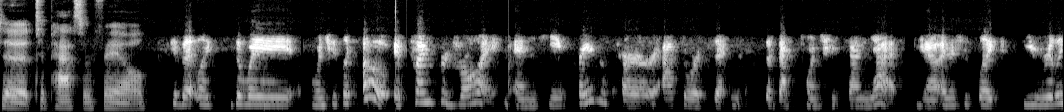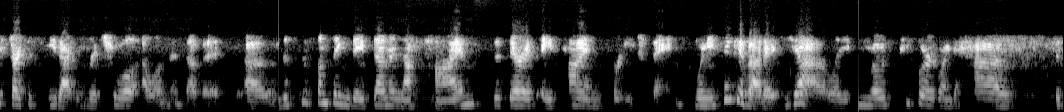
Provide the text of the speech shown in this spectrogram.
to to pass or fail. But like the way when she's like, "Oh, it's time for drawing," and he praises her afterwards that it's the best one she's done yet, you know, and it's just like you really start to see that ritual element of it. Uh, this is something they've done enough times that there is a time for each thing. when you think about it, yeah, like most people are going to have the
